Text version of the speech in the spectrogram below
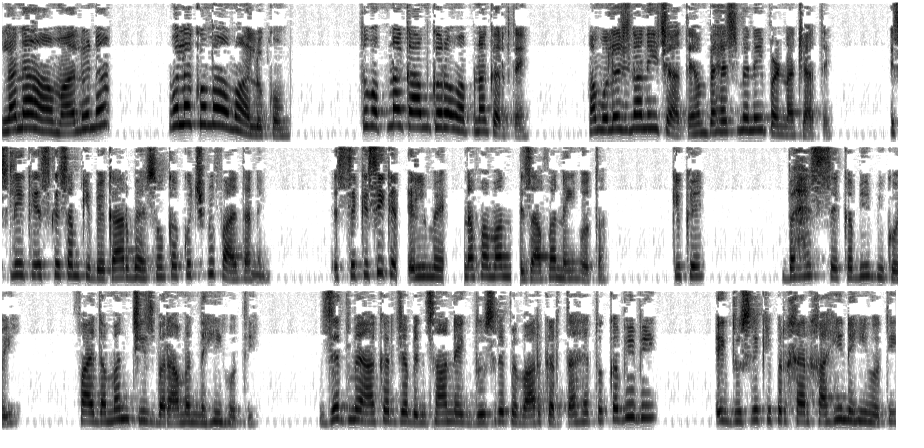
لنا اعمالنا ولکم اعمالکم۔ تم اپنا کام کرو، ہم اپنا کرتے۔ ہم الجھنا نہیں چاہتے، ہم بحث میں نہیں پڑھنا چاہتے۔ اس لیے کہ اس قسم کی بیکار بحثوں کا کچھ بھی فائدہ نہیں۔ اس سے کسی کے علم میں نفع مند اضافہ نہیں ہوتا، کیونکہ بحث سے کبھی بھی کوئی فائدہ مند چیز برآمد نہیں ہوتی۔ زد میں آ کر جب انسان ایک دوسرے پہ وار کرتا ہے تو کبھی بھی ایک دوسرے کی پر خیر خواہی نہیں ہوتی،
